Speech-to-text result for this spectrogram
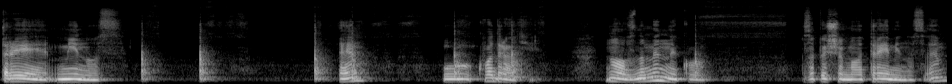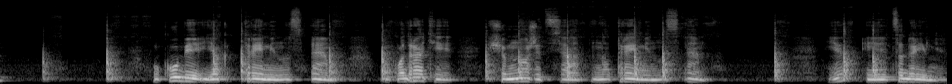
3 мінус m у квадраті. Ну а в знаменнику запишемо 3 мінус m у кубі як 3 мінус m у квадраті, що множиться на 3 мінус m. І це дорівнює.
